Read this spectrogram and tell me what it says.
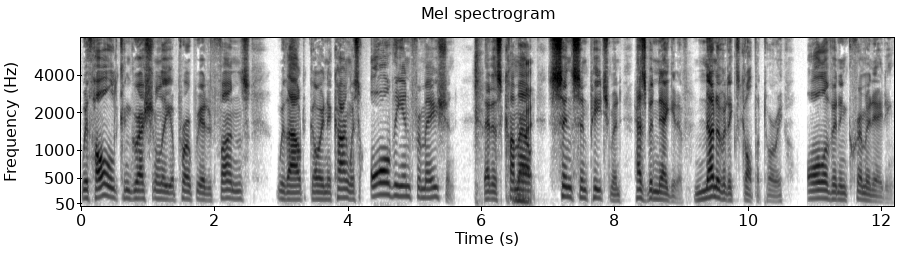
withhold congressionally appropriated funds without going to Congress. All the information that has come out since impeachment has been negative, none of it exculpatory, all of it incriminating.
